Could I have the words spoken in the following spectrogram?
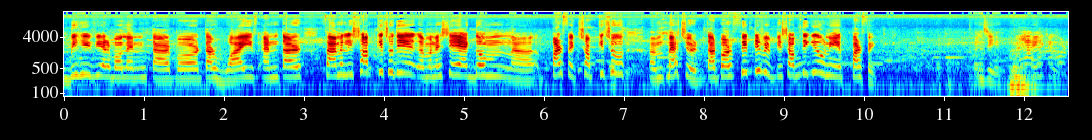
বিহেভিয়ার বলেন তারপর তার ওয়াইফ অ্যান্ড তার ফ্যামিলি সব কিছু দিয়ে মানে সে একদম পারফেক্ট সব কিছু ম্যাচুর তারপর ফিফটি ফিফটি সব দিকে উনি পারফেক্ট জি থ্যাংক ইউ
